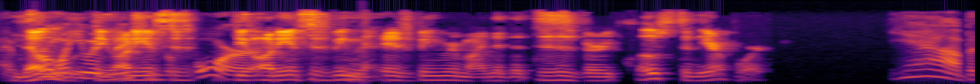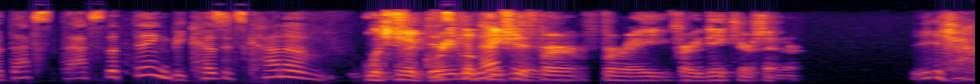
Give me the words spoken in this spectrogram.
Uh, no, from what you had the audience before. is the audience is being is being reminded that this is very close to the airport, Yeah, but that's that's the thing because it's kind of which is a great location for for a for a daycare center. yeah,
